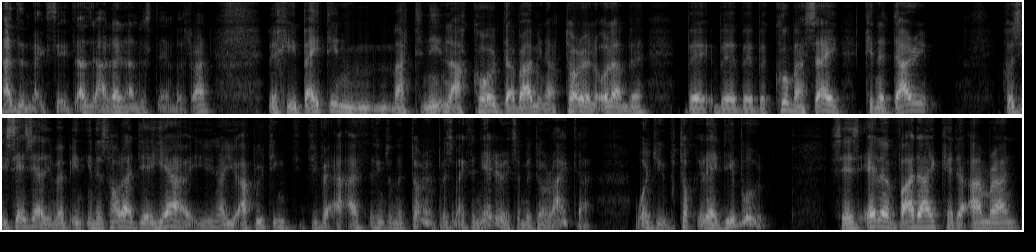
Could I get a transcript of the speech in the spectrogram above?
doesn't make sense. I don't understand this, right? V'chi beitin matnin la'akor davar min haTorah l'olam be'kum asay kinadarim. Because he says, yeah, in, in, this whole idea here, you know, you're uprooting uh, uh, things from the Torah. A person makes a neder, it's a medoraita. What you talking about dibur? says Ela Vadai Keda Amran.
